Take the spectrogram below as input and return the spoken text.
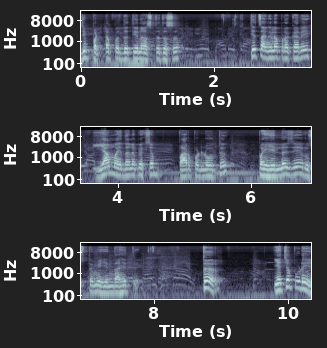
जे पट्टा पद्धतीनं असतं तसं ते चांगल्या प्रकारे या मैदानापेक्षा पार पडलं होतं. पहिलं जे रुस्तमे हिंद आहे ते तर याच्यापुढे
